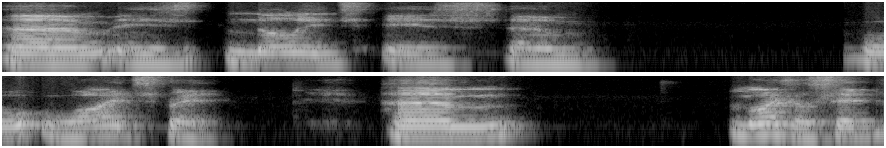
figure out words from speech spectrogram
Um, his knowledge is um, widespread. Um, Michael said,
